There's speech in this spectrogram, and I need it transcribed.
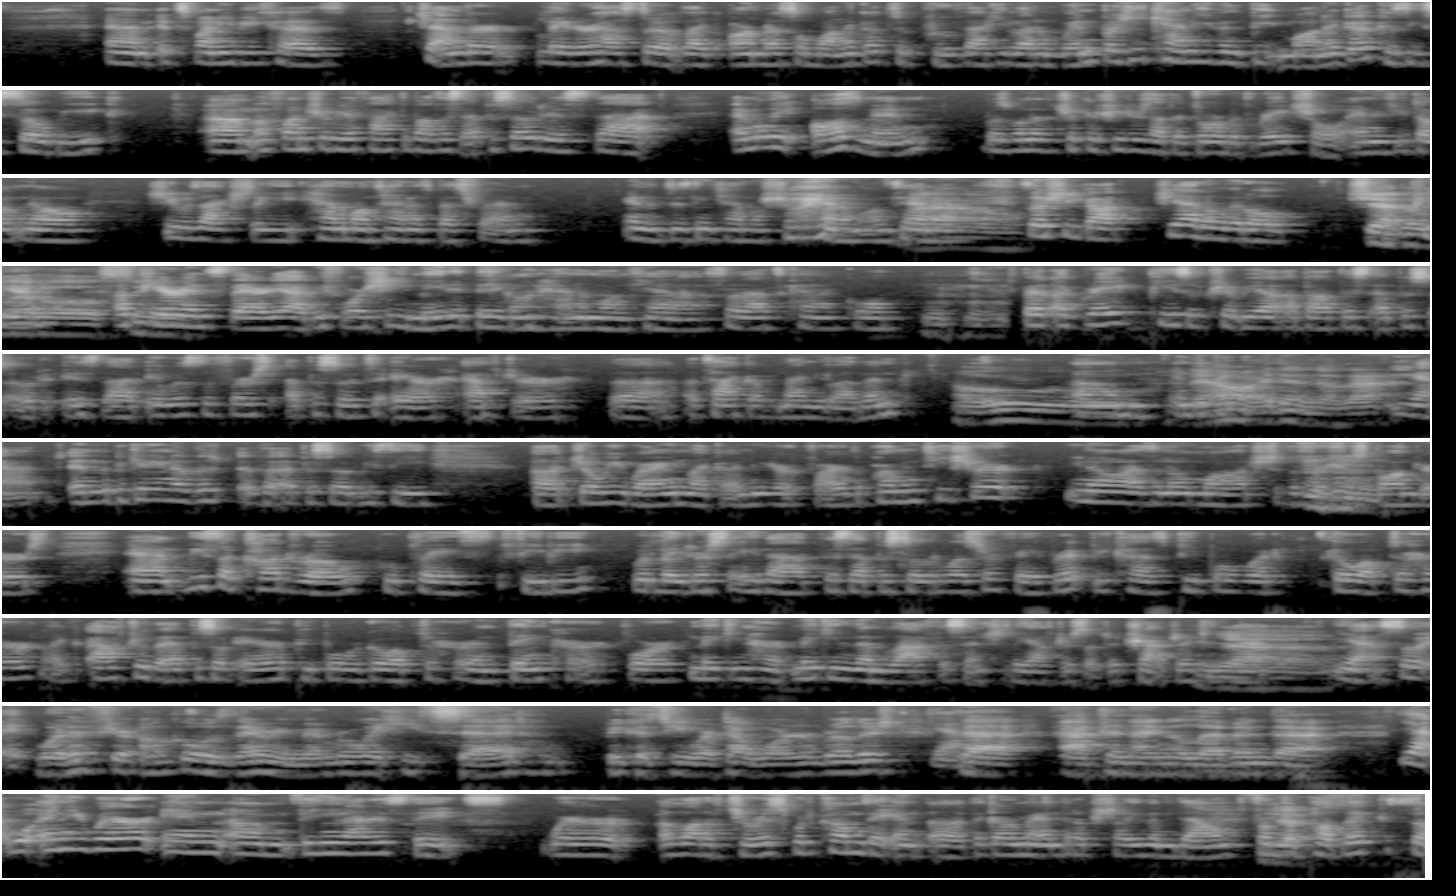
And it's funny because Chandler later has to like arm wrestle Monica to prove that he let him win, but he can't even beat Monica because he's so weak. Um, a fun trivia fact about this episode is that Emily Osment was one of the trick or treaters at the door with Rachel, and if you don't know, she was actually Hannah Montana's best friend in the Disney Channel show Hannah Montana. Wow. So she got she had a little she had a appear- little scene. appearance there, yeah, before she made it big on Hannah Montana. So that's kind of cool. Mm-hmm. But a great piece of trivia about this episode is that it was the first episode to air after the attack of 9 11. Oh, Um, no, I didn't know that. Yeah, in the beginning of the, of the episode, we see uh, Joey wearing like a New York Fire Department T-shirt, you know, as an homage to the 1st responders. And Lisa Kudrow, who plays Phoebe, would later say that this episode was her favorite because people would go up to her, like after the episode aired, people would go up to her and thank her for making her making them laugh essentially after such a tragic event. Yeah. Yeah. So it What if your uncle was there? Remember what he said because he worked at Warner Brothers Yeah. that after 9/11 that Yeah, well, anywhere in um, the United States where a lot of tourists would come, they en- uh, the government ended up shutting them down from the Yes. public. So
